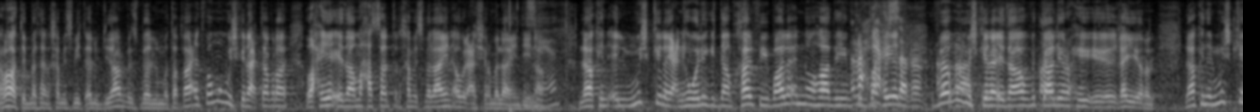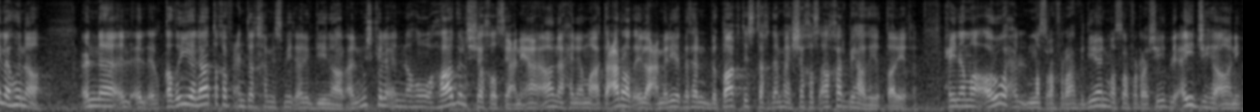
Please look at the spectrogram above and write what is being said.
راتب مثلا 500 ألف دينار بالنسبة للمتقاعد فمو مشكلة اعتبره ضحيه إذا ما حصلت ال 5 ملايين أو ال 10 ملايين دينار. لكن المشكلة يعني هو اللي قدام خال في باله إنه هذه يمكن ضحية فمو. مشكلة إذا وبالتالي طيب. راح يغير لكن المشكلة هنا إن ال- ال- القضية لا تقف عند ال 500 ألف دينار، المشكلة إنه هذا الشخص يعني أنا حينما أتعرض إلى عملية مثلا بطاقتي استخدمها شخص آخر بهذه الطريقة، حينما أروح المصرف الرافدين، مصرف الرشيد لأي جهة أني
